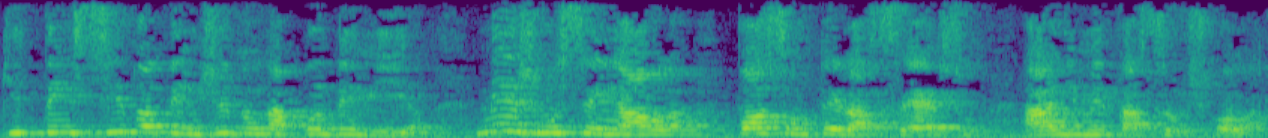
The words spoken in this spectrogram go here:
que têm sido atendidos na pandemia, mesmo sem aula, possam ter acesso à alimentação escolar.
